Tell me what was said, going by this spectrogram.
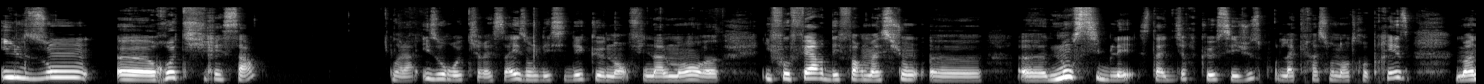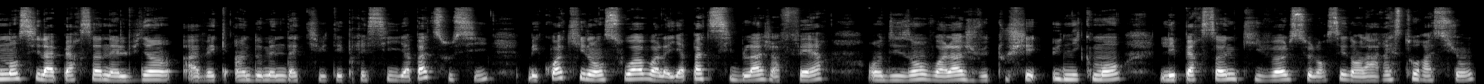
ils ont retiré ça. Voilà, ils ont retiré ça, ils ont décidé que non, finalement, euh, il faut faire des formations euh, euh, non ciblées, c'est-à-dire que c'est juste pour de la création d'entreprise. Maintenant, si la personne, elle vient avec un domaine d'activité précis, il n'y a pas de souci, mais quoi qu'il en soit, voilà, il n'y a pas de ciblage à faire en disant, voilà, je veux toucher uniquement les personnes qui veulent se lancer dans la restauration,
